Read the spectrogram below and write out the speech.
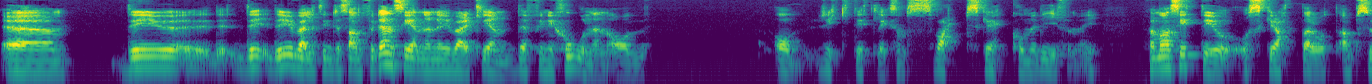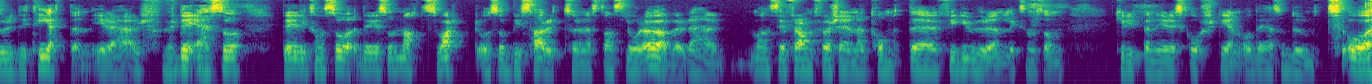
Ehm, det är ju, det, det är ju väldigt intressant för den scenen är ju verkligen definitionen av av riktigt liksom svart skräckkomedi för mig. För man sitter ju och skrattar åt absurditeten i det här. För det är så det är liksom så, det är så nattsvart och så bisarrt så det nästan slår över det här. Man ser framför sig den här tomtefiguren liksom som kryper ner i skorsten och det är så dumt. Och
